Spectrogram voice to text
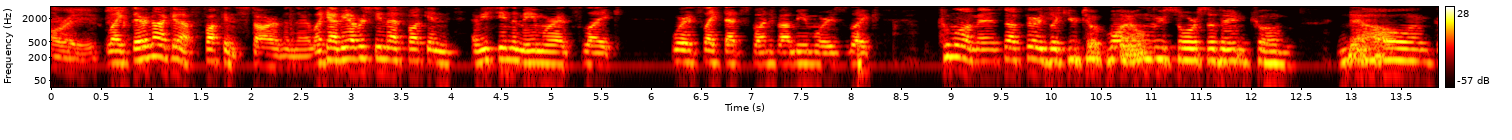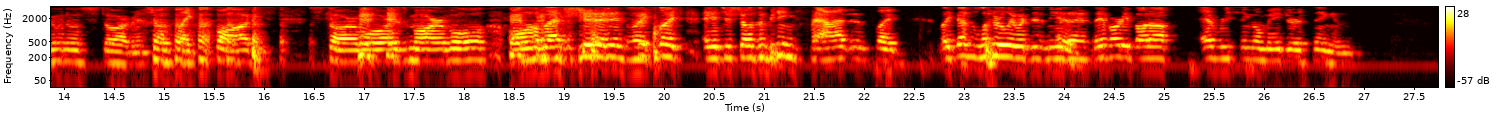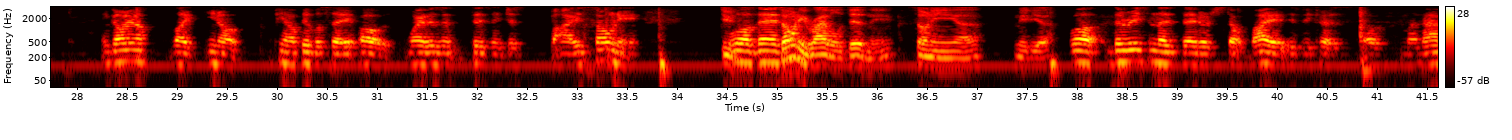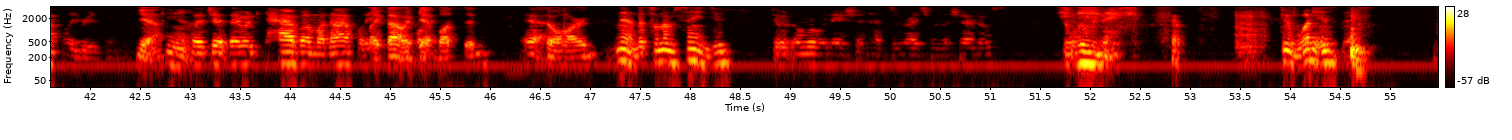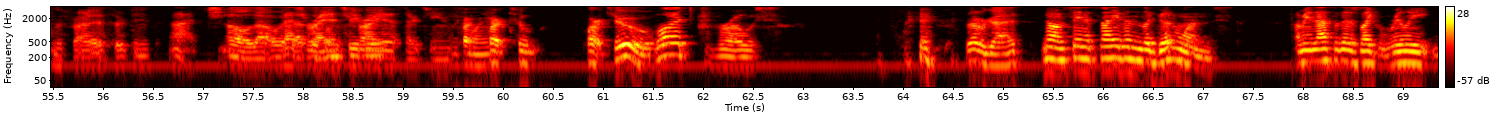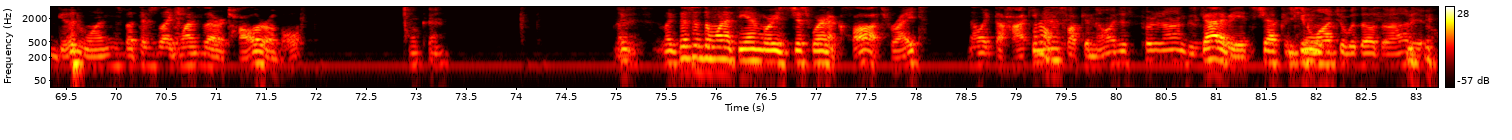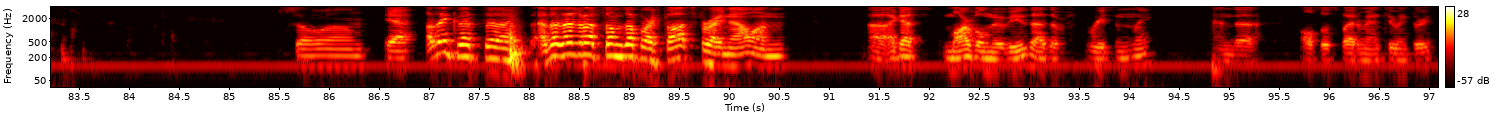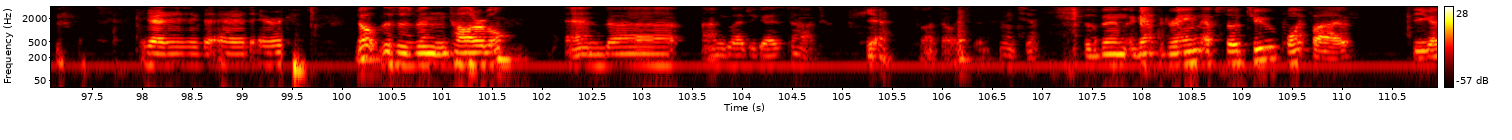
already. Like they're not gonna fucking starve in there. Like, have you ever seen that fucking? Have you seen the meme where it's like, where it's like that SpongeBob meme where he's like, "Come on, man, it's not fair." He's like, "You took my only source of income. Now I'm gonna starve." And it shows like Fox, Star Wars, Marvel, all that shit. It's Like- just like, and it just shows him being fat. It's like, like that's literally what Disney is. then- They've already bought off every single major thing, and and going off, like, you know, how people say, oh, why doesn't Disney just buy Sony? Dude, Well, then- Sony rivals Disney. Sony uh, Media. Well, the reason that they just don't buy it is because of monopoly reasons. Yeah, yeah, Legit, they would have a monopoly. like that would get busted Yeah. so hard. yeah, that's what I'm saying, dude. Dude, Illumination has to rise from the shadows. Illumination. Dude, what is this? The Friday the Thirteenth. Ah, jeez. Oh, that was- that's that was right. on It's TV. Friday the Thirteenth. Part, part two. Part two. What? Gross. Whatever, guys. No, I'm saying it's not even the good ones. I mean, not that there's like really good ones, but there's like ones that are tolerable. Okay. Like, Nice. like this is the one at the end where he's just wearing a cloth, right? Not like the hockey I don't mask. fucking know. I just put it on It's got to be. It's chapter you two. can watch it without the audio. so, um, Yeah, I think that's uh, that, that about sums up our thoughts for right now on, uh, I guess Marvel movies as of recently, and uh, also Spider-Man two and three. You got anything to add, Eric? nope. This has been tolerable, and uh, I'm glad you guys talked. Yeah, So that's always good. Me too. this has been Against the Grain, episode two point five. See you guys.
